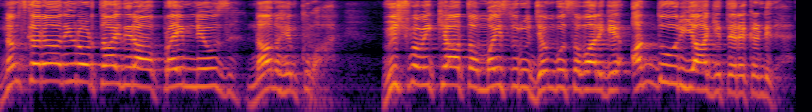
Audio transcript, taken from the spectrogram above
ನಮಸ್ಕಾರ, ನೀವು ನೋಡ್ತಾ ಇದ್ದೀರಾ ಪ್ರೈಮ್ ನ್ಯೂಸ್. ನಾನು ಹೇಮ್ಕುಮಾರ್. ವಿಶ್ವವಿಖ್ಯಾತ ಮೈಸೂರು ಜಂಬೂ ಸವಾರಿಗೆ ಅದ್ದೂರಿಯಾಗಿ ತೆರೆ ಕಂಡಿದೆ.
